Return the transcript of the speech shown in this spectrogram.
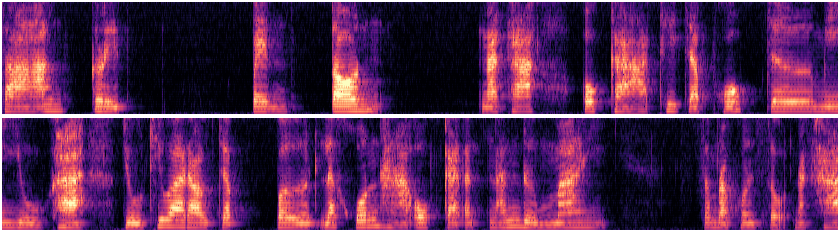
ษาอังกฤษเป็นต้นนะคะ โอกาสที่จะพบเจอมีอยู่ค่ะ อยู่ที่ว่าเราจะเปิดและค้นหาโอกาสนั้นหรือไม่สำหรับคนโสดนะคะ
